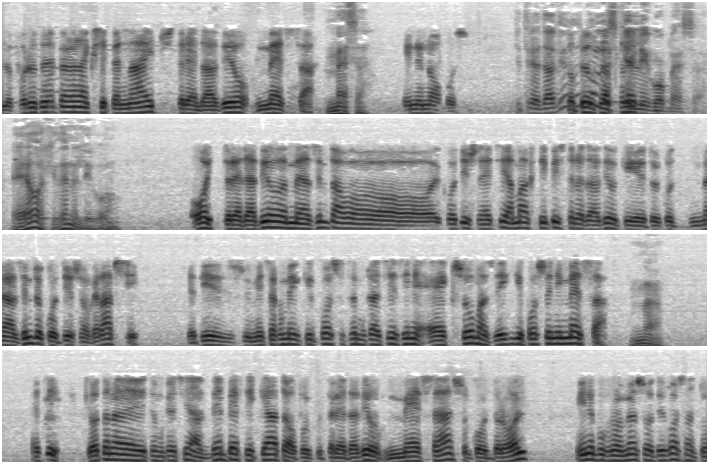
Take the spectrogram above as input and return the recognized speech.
λεωφορείου δεν έπρεπε να ξεπερνάει τους 32 μέσα. Μέσα. Είναι νόμος. Και 32 δεν οποίο το θα λες και πρέπει- λίγο μέσα. Ε, όχι, δεν είναι λίγο. Όχι, 32 μαζί με το condition, έτσι. Άμα χτυπήσει 32 και το, eco- μαζί με το condition γράψει. Γιατί εμείς έχουμε και πόσες θερμοκρασίες είναι έξω, μας δείχνει και πόσο είναι μέσα. Ναι. Έτσι. Και όταν ε, η θερμοκρασία δεν πέφτει κάτω από το 32 μέσα στο κοντρόλ, είναι υποχρεωμένος ο οδηγός να το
